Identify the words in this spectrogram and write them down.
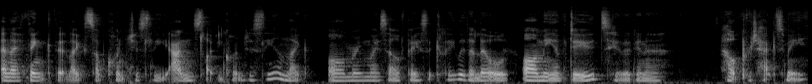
and i think that like subconsciously and slightly consciously i'm like armoring myself basically with a little army of dudes who are gonna help protect me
